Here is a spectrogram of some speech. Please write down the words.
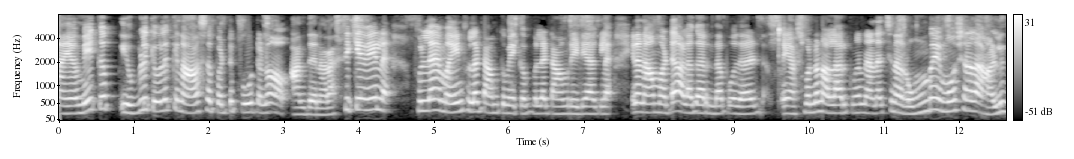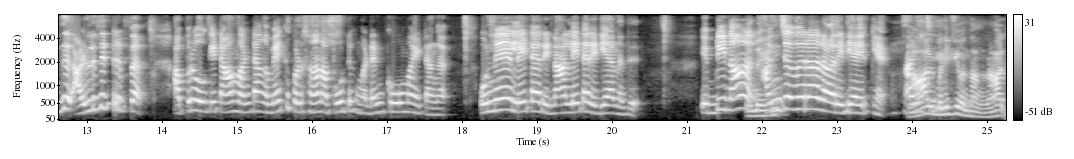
நான் என் மேக்கப் எவ்வளோக்கு எவ்வளோக்கு நான் ஆசைப்பட்டு போட்டேனோ அதை நான் ரசிக்கவே இல்லை. ஃபுல்லாக என் மைண்ட் ஃபுல்லாக டாம்க்கு மேக்கப் ஃபுல்லாக டாம் ரெடி ஆகல. ஏன்னா நான் மட்டும் அழகாக இருந்தால் போதும். என் ஹஸ்பண்டும் நல்லா இருக்கணும்னு நினச்சி நான் ரொம்ப எமோஷனலாக அழுது அழுதுட்டு இருப்பேன். அப்புறம் ஓகே டாம் வந்துட்டாங்க. மேக்கப் போட சொன்னால் நான் போட்டுக்க மாட்டேன்னு கோவமாயிட்டாங்க ஒன்று லேட்டாக நான் லேட்டாக ரெடி ஆனது. எப்படின்னா அஞ்சு வரை நான் ரெடி ஆயிருக்கேன். நாலு மணிக்கு வந்தாங்க. நாலு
